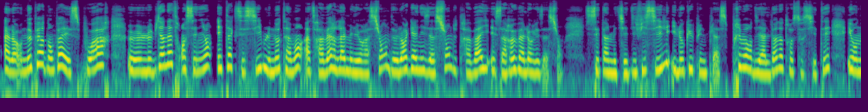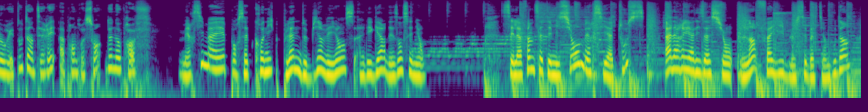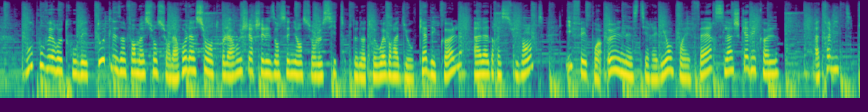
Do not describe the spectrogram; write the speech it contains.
Alors, ne perdons pas espoir, euh, le bien-être enseignant est accessible notamment à travers l'amélioration de l'organisation du travail et sa revalorisation. Si c'est un métier difficile, il occupe une place primordiale dans notre société et on aurait tout intérêt à prendre soin de nos profs. Merci Maë pour cette chronique pleine de bienveillance à l'égard des enseignants. C'est la fin de cette émission, merci à tous. À la réalisation, l'infaillible Sébastien Boudin. Vous pouvez retrouver toutes les informations sur la relation entre la recherche et les enseignants sur le site de notre web radio Cadécole à l'adresse suivante ife.ens-lyon.fr slash cadécole. À très vite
